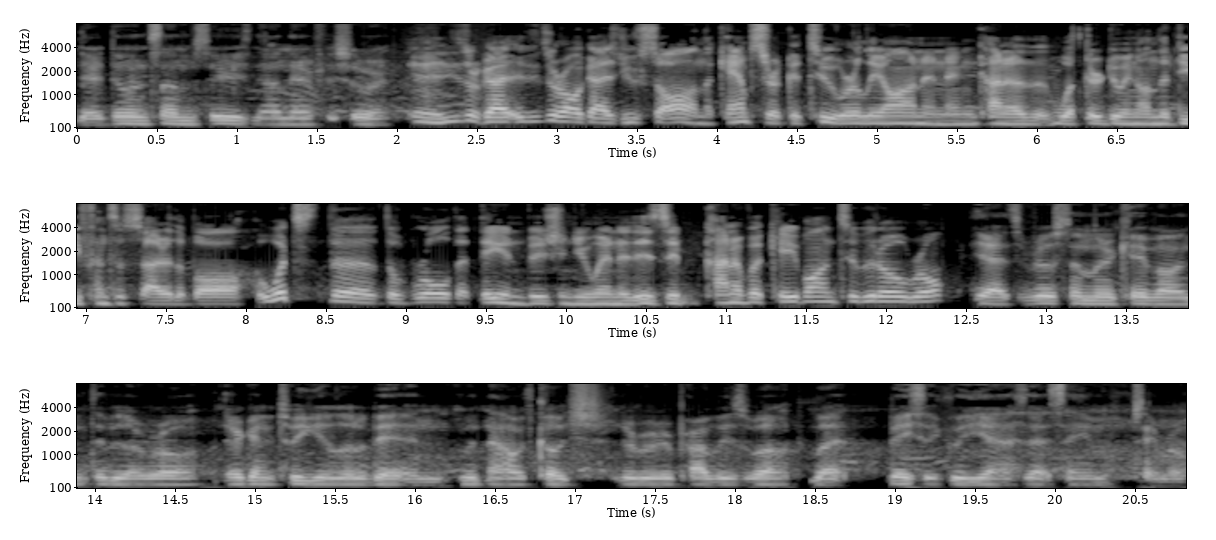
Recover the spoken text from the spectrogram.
they're doing something serious down there for sure. Yeah, these are guys. These are all guys you saw on the camp circuit too early on, and, and kind of what they're doing on the defensive side of the ball. What's the the role that they envision you in? Is it kind of a Kayvon Thibodeaux role? Yeah, it's a real similar Kayvon Thibodeaux role. They're going to tweak it a little bit, and with, now with Coach DeRuyter probably as well. But basically, yeah, it's that same same role.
